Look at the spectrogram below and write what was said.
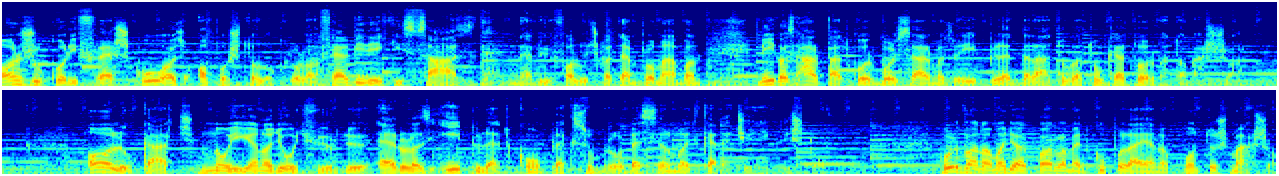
Anzsukori freskó az apostolokról a felvidéki Százd nevű falucska templomában, még az Árpád-korból származó épületbe látogatunk el Torma Tamással. A Lukács, no igen, a gyógyfürdő, erről az épület komplexumról beszél majd Kelecsényi Kristóf. Hol van a magyar parlament kupolájának pontos mása?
